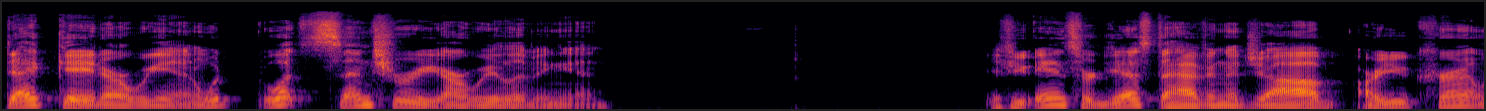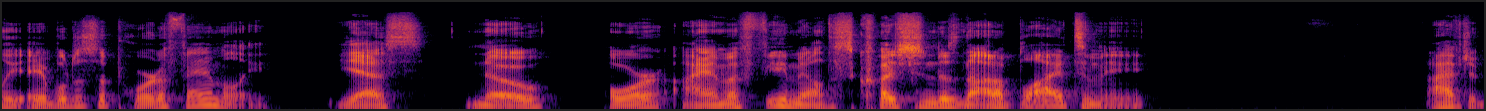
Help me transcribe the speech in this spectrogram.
decade are we in? What what century are we living in? If you answered yes to having a job, are you currently able to support a family? Yes, no, or I am a female. This question does not apply to me. I have to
